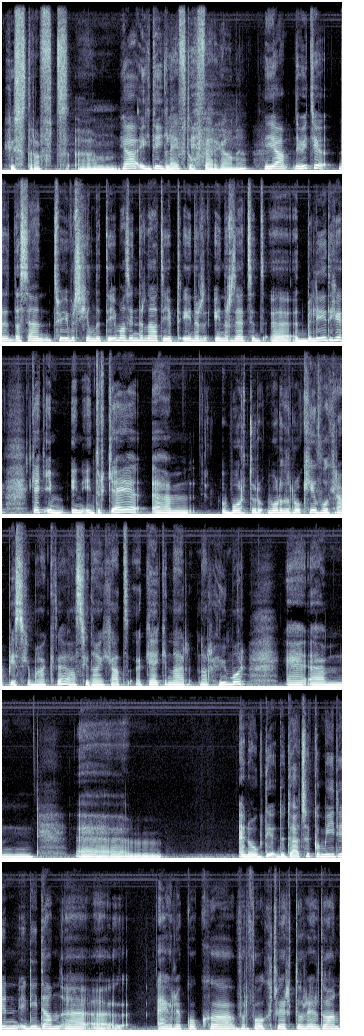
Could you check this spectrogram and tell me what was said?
gestraft. Ehm, Ja, ik denk... Blijft toch ver gaan, hè? Ja, weet je, dat zijn twee verschillende thema's inderdaad. Je hebt ener- enerzijds het, het beledigen. Kijk, in, in, in Turkije ehm, wordt er, worden er ook heel veel grapjes gemaakt. Hè. Als je dan gaat kijken naar, naar humor. Eh, ehm, en ook de, de Duitse comedian die dan eh, eh, eigenlijk ook eh, vervolgd werd door Erdogan.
